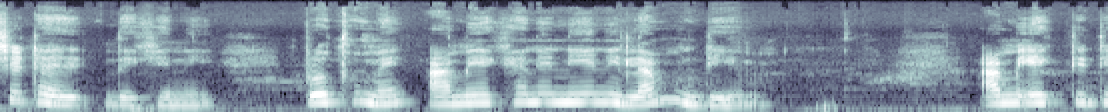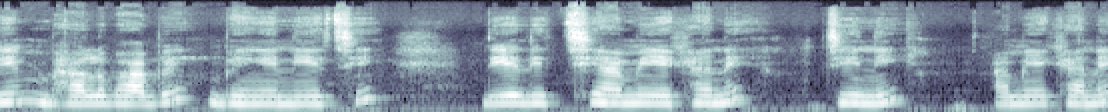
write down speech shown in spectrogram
সেটাই দেখে নিই। প্রথমে আমি এখানে নিয়ে নিলাম ডিম। আমি একটি ডিম ভালোভাবে ভেঙে নিয়েছি। দিয়ে দিচ্ছি আমি এখানে চিনি। আমি এখানে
